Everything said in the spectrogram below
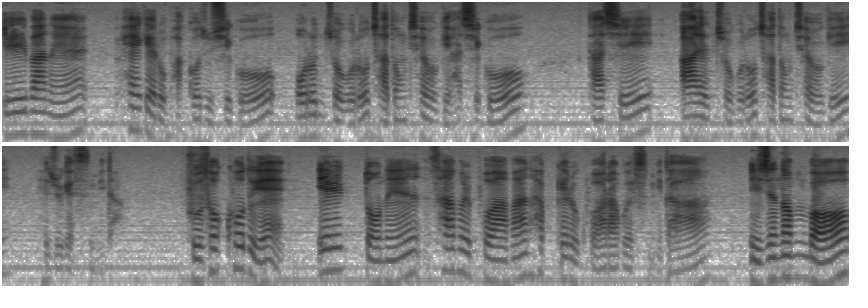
일반을 회계로 바꿔주시고 오른쪽으로 자동 채우기 하시고 다시 아래쪽으로 자동 채우기 해주겠습니다. 부서 코드에 1 또는 3을 포함한 합계를 구하라고 했습니다. is number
